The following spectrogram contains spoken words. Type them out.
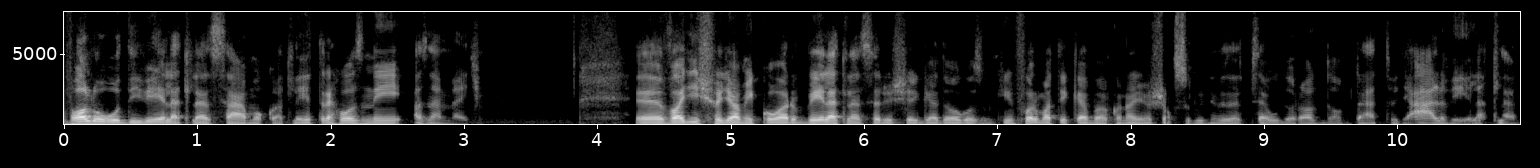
valódi véletlen számokat létrehozni, az nem megy. Vagyis, hogy amikor véletlenszerűséggel dolgozunk informatikában, akkor nagyon sokszor úgynevezett pseudorandom, tehát hogy álvéletlen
